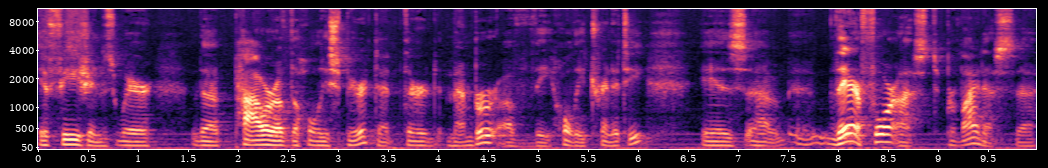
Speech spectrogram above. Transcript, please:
Ephesians where the power of the Holy Spirit, that third member of the Holy Trinity, is uh, there for us to provide us uh,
